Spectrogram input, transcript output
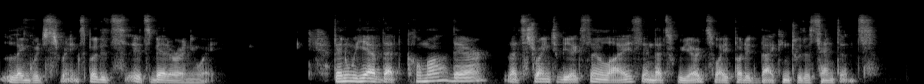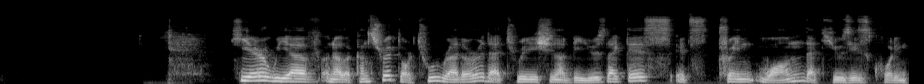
language strings, but it's, it's better anyway. Then we have that comma there that's trying to be externalized and that's weird, so I put it back into the sentence. Here we have another construct, or two rather, that really should not be used like this. It's print1 that uses quoting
